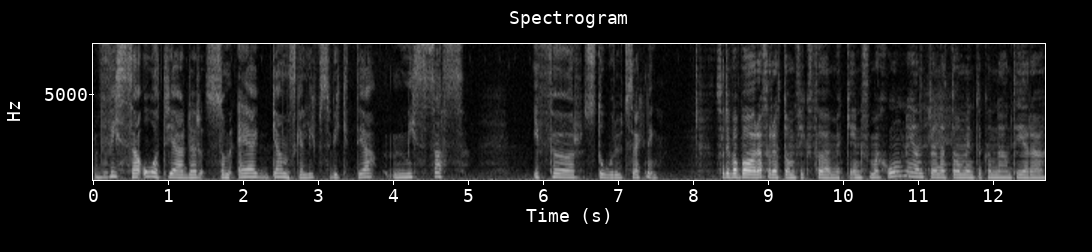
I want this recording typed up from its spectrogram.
vissa åtgärder som är ganska livsviktiga missas i för stor utsträckning. Så det var bara för att de fick för mycket information egentligen att de inte kunde hantera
